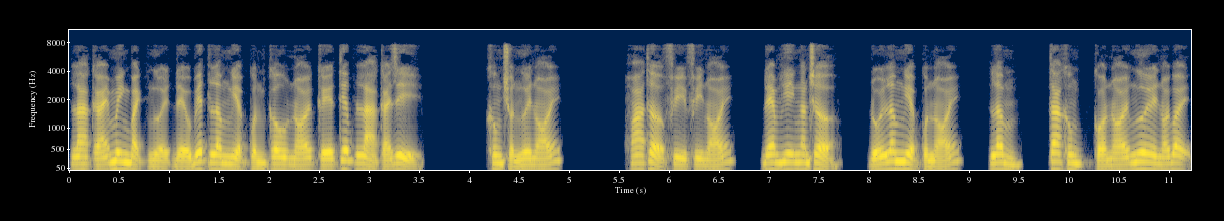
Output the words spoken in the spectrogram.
là cái minh bạch người đều biết Lâm nghiệp quần câu nói kế tiếp là cái gì. Không chuẩn ngươi nói. Hoa thở phi phi nói, đem hy ngăn trở, đối lâm nghiệp quần nói, lâm, ta không có nói ngươi nói bậy,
